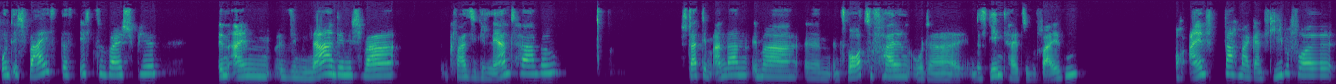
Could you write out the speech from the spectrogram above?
Und ich weiß, dass ich zum Beispiel in einem Seminar, in dem ich war, quasi gelernt habe, statt dem anderen immer ähm, ins Wort zu fallen oder das Gegenteil zu beweisen, auch einfach mal ganz liebevoll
